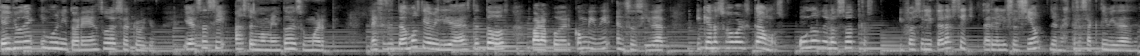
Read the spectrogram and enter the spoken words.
que ayuden y monitoreen su desarrollo y es así hasta el momento de su muerte. Necesitamos de habilidades de todos para poder convivir en sociedad y que nos favorezcamos unos de los otros y facilitar así la realización de nuestras actividades.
